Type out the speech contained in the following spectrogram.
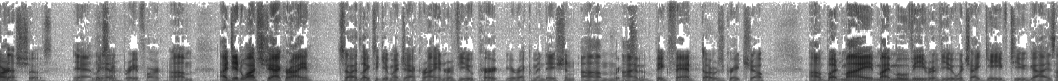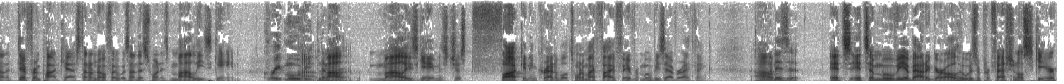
Braveheart. best shows. Yeah, it looks Yeah. like Braveheart. Um, I did watch Jack Ryan, so I'd like to give my Jack Ryan review. Kurt, your recommendation. Um, I'm a big fan. Thought it was a great show. Um, but my my movie review, which I gave to you guys on a different podcast, I don't know if it was on this one, is Molly's Game. Great movie. Uh, Mo- Molly's Game is just fucking incredible. It's one of my five favorite movies ever. I think. Um, what is it? It's it's a movie about a girl who was a professional skier,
